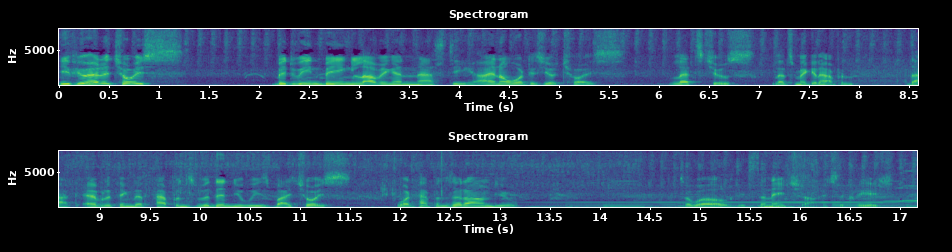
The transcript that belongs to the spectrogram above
If you had a choice between being loving and nasty, I know what is your choice. Let's choose, let's make it happen. That everything that happens within you is by choice. What happens around you? It's the world, it's the nature, it's the creation.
